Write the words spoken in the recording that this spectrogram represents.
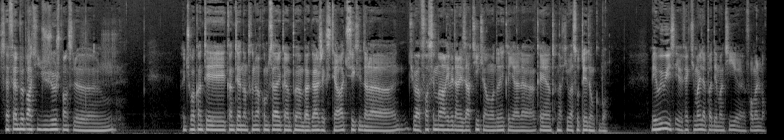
Ça fait un peu partie du jeu, je pense. Le... Tu vois, quand tu es, es, un entraîneur comme ça, avec un peu un bagage, etc., tu sais que dans la... tu vas forcément arriver dans les articles à un moment donné quand il y, a y a un entraîneur qui va sauter, donc bon. Mais oui, oui, effectivement, il n'a pas démenti euh, formellement.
